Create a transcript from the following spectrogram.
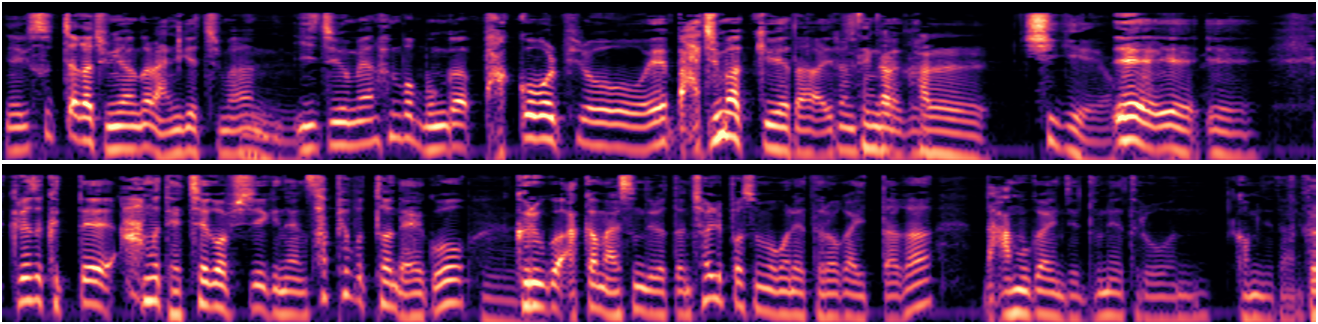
그냥 숫자가 중요한 건 아니겠지만 음. 이즈음엔 한번 뭔가 바꿔볼 필요의 마지막 기회다 이런 생각을 생각할 시기예요. 예, 예, 예. 그래서 그때 아무 대책 없이 그냥 사표부터 내고 음. 그리고 아까 말씀드렸던 천리버스 목원에 들어가 있다가 나무가 이제 눈에 들어온 겁니다. 그러니까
